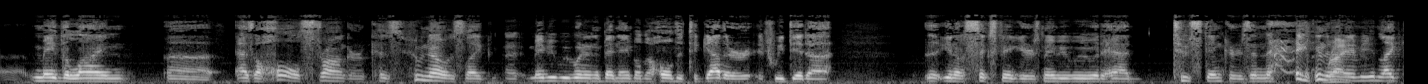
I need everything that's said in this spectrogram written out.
uh, made the line uh, as a whole stronger because who knows? Like uh, maybe we wouldn't have been able to hold it together if we did a uh, you know six figures. Maybe we would have had two stinkers in there. you know what I mean? Like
